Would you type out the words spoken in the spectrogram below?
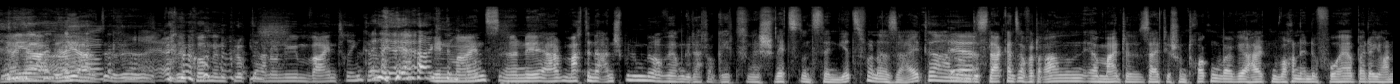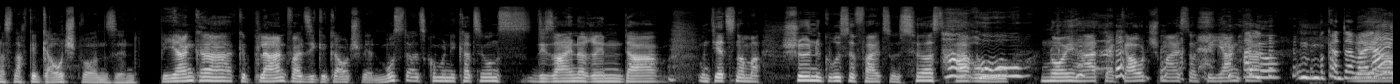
Ja, ja, ja, ja. Äh, Willkommen im Club der anonymen Weintrinker in Mainz. Äh, nee, er machte eine Anspielung darauf. Wir haben gedacht, okay, wer schwätzt uns denn jetzt von der Seite an? Ja. Und es lag ganz einfach dran. Er meinte, seid ihr schon trocken, weil wir halt ein Wochenende vorher bei der Johannesnacht gegoucht worden sind. Bianca geplant, weil sie gegoucht werden musste als Kommunikationsdesignerin da. Und jetzt nochmal schöne Grüße, falls du es hörst. Haro, Neuhardt, der Gouchmeister und Bianca. Hallo, unbekannterweise. Ja,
